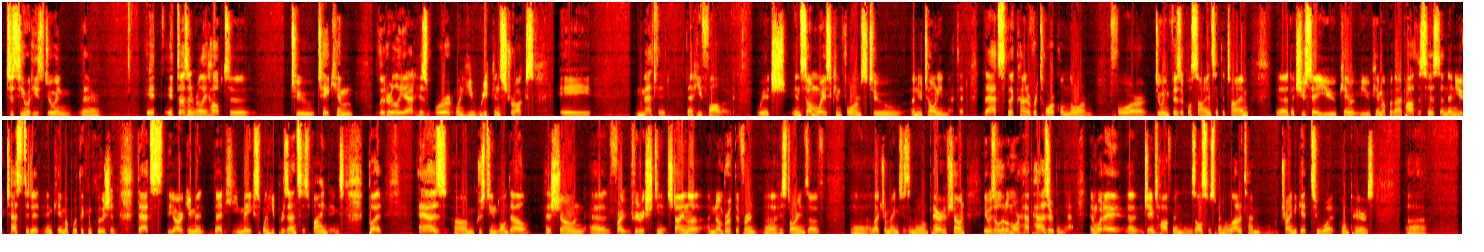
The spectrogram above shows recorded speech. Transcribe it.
to see what he's doing there. It it doesn't really help to to take him literally at his word when he reconstructs a method that he followed which in some ways conforms to a Newtonian method. That's the kind of rhetorical norm for doing physical science at the time. Uh, that you say you came you came up with an hypothesis and then you tested it and came up with a conclusion. That's the argument that he makes when he presents his findings. But as um, Christine Blondel has shown, uh, Friedrich Steinle, a number of different uh, historians of uh, electromagnetism and Ampere have shown, it was a little more haphazard than that. And what I, uh, James Hofmann has also spent a lot of time trying to get to what Ampere's uh,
